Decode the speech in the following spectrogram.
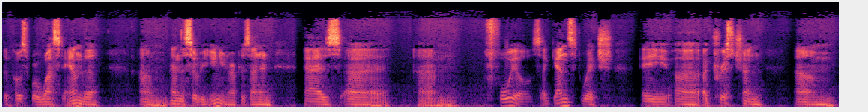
the post-war West and the um, and the Soviet Union represented as uh, um, foils against which a uh, a Christian um,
